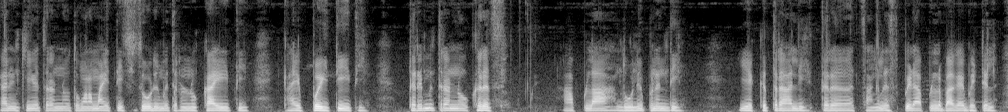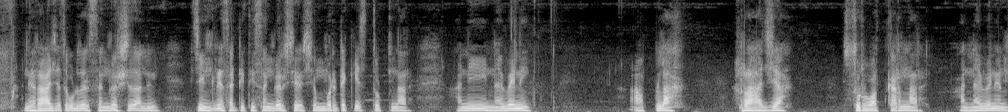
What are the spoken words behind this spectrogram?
कारण की मित्रांनो तुम्हाला माहितीची जोडी मित्रांनो काय येते काय पैती येते. तर मित्रांनो खरंच आपला दोन्ही पनंदी एकत्र आली तर चांगलं स्पीड आपल्याला बघायला भेटेल. आणि राजाचा कुठेतरी संघर्ष चालू जिंकण्यासाठी ती संघर्ष शंभर टक्केच तुटणार. आणि नव्याने आपला राजा सुरुवात करणार. आणि नव्याने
